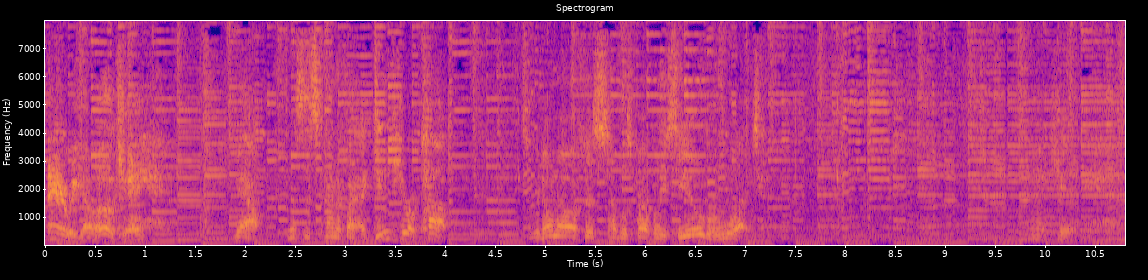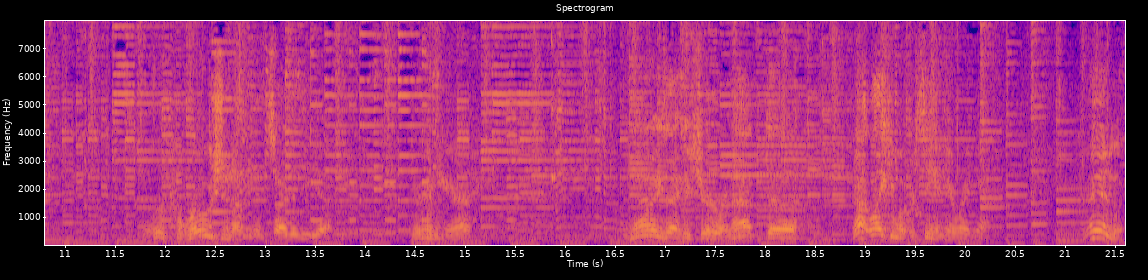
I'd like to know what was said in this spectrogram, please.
There we go, okay. Now, this is kind of fun. I didn't hear a pop. So we don't know if this was properly sealed or what. Okay. A little corrosion on the inside of the, uh, in here. Not exactly sure. We're not, uh, not liking what we're seeing here right now. Anyway.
